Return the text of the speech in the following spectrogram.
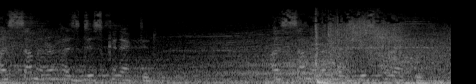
A summoner has disconnected. A summoner has disconnected.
